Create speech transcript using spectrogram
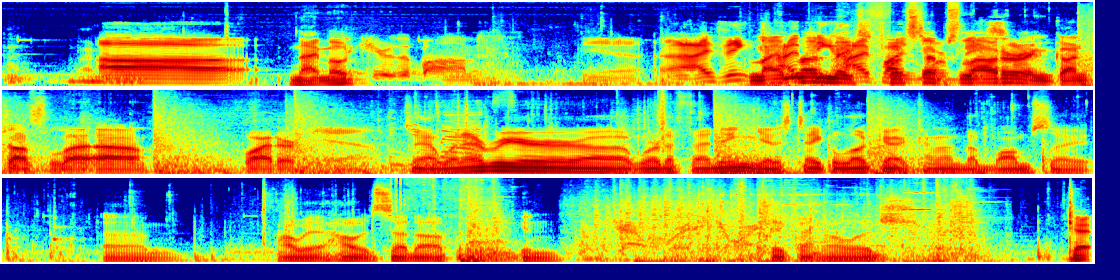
Night mode. Uh, Night mode. yeah. I think Night I mode think makes hi-fi's footsteps louder and gunshots le- uh, quieter. Yeah. So yeah, whenever you're uh, we're defending, you just take a look at kind of the bomb site, um, how it how it's set up, and you can take that knowledge Okay.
